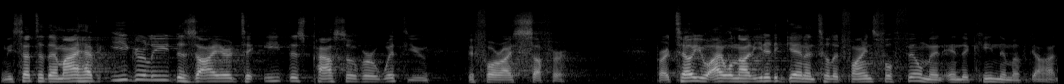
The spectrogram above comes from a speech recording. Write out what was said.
And he said to them, I have eagerly desired to eat this Passover with you before I suffer. For I tell you, I will not eat it again until it finds fulfillment in the kingdom of God.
